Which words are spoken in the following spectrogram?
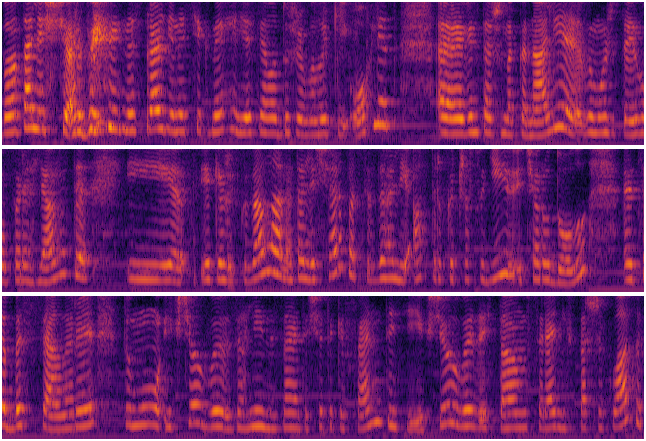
До Наталі Щерби. Насправді на ці книги я зняла дуже великий огляд. Е, Він теж на каналі, ви можете його переглянути. І як я вже сказала, Наталя Щерба це взагалі авторка часодію і чародолу. Е, Це бестселери. Тому, якщо ви взагалі не знаєте, що таке фентезі, якщо ви десь там в середніх старших класах,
